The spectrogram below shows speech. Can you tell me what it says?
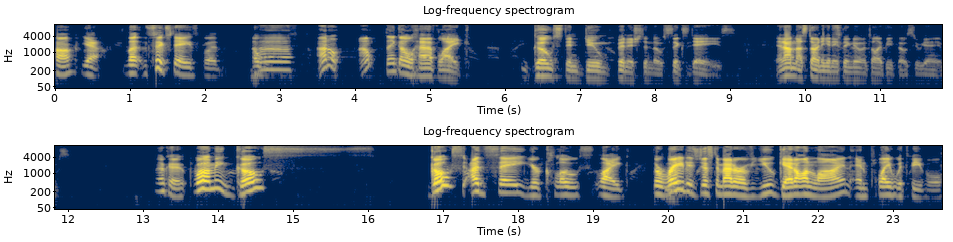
Huh? Yeah. But six days, but. Uh, I don't. I don't think I'll have like Ghost and Doom finished in those six days, and I'm not starting anything new until I beat those two games. Okay. Well, I mean, Ghost. Ghost, I'd say you're close. Like the raid is just a matter of you get online and play with people,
